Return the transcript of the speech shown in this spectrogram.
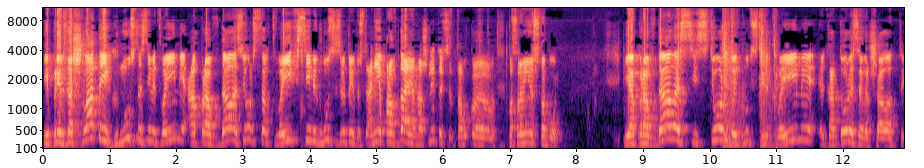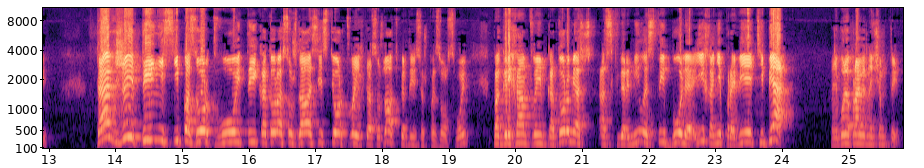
И превзошла ты их гнусностями твоими, оправдала сестр твоих всеми гнусностями твоими. То есть они оправдания нашли то есть, по сравнению с тобой. И оправдала сестер твоих гнусностями твоими, которые совершала ты. Также и ты неси позор твой, ты, который осуждала сестер твоих, ты осуждал, теперь ты несешь позор свой, по грехам твоим, которыми осквернилась ты более их, они правее тебя, они более праведны, чем ты.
